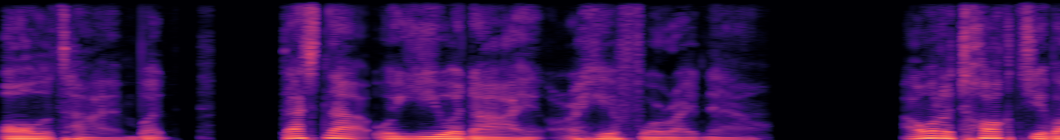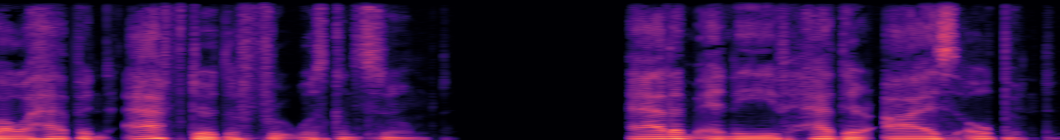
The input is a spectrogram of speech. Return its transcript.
all the time. But that's not what you and I are here for right now. I want to talk to you about what happened after the fruit was consumed. Adam and Eve had their eyes opened.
